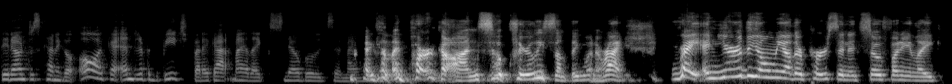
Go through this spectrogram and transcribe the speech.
They don't just kind of go, oh, I got, ended up at the beach, but I got my like snow boots and my. I got my parka on, so clearly something went awry. Right. And you're the only other person. It's so funny. Like,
